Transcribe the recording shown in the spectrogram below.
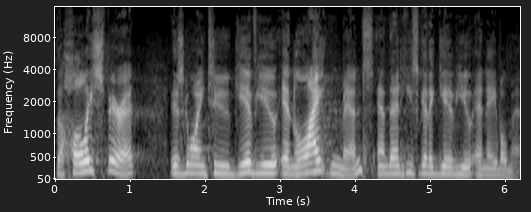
The Holy Spirit is going to give you enlightenment, and then he's going to give you enablement.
